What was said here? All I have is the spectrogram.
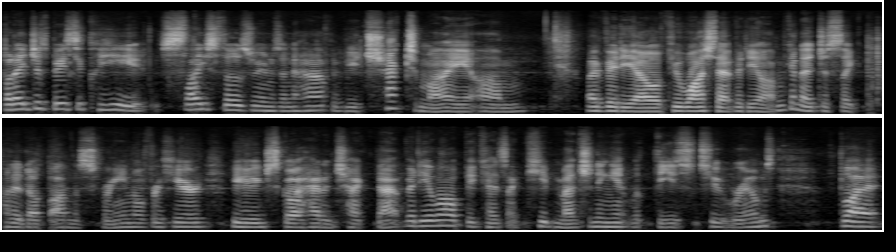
But I just basically sliced those rooms in half. If you checked my um my video, if you watched that video, I'm gonna just like put it up on the screen over here. You can just go ahead and check that video out because I keep mentioning it with these two rooms but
